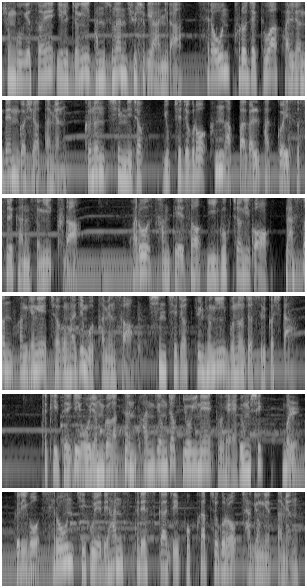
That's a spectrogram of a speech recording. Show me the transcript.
중국에서의 일정이 단순한 휴식이 아니라 새로운 프로젝트와 관련된 것이었다면 그는 심리적, 육체적으로 큰 압박을 받고 있었을 가능성이 크다. 과로 상태에서 이국적이고 낯선 환경에 적응하지 못하면서 신체적 균형이 무너졌을 것이다. 특히 대기 오염과 같은 환경적 요인에 더해 음식, 물, 그리고 새로운 기후에 대한 스트레스까지 복합적으로 작용했다면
